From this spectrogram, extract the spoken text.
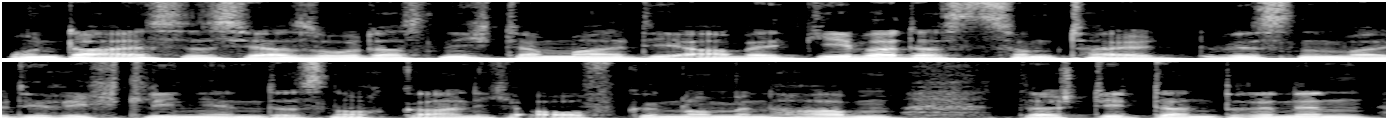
Und da ist es ja so, dass nicht einmal die Arbeitgeber das zum Teil wissen, weil die Richtlinien das noch gar nicht aufgenommen haben. Da steht dann drinnen,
